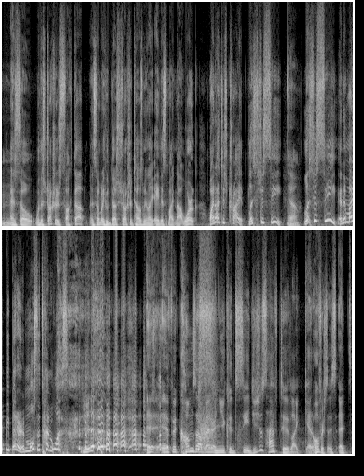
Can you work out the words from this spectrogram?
Mm-hmm. And so when the structure is fucked up and somebody who does structure tells me like, hey, this might not work, why not just try it? Let's just see. Yeah. Let's just see. And it might be better. And most of the time it was. I- if it comes out better and you could see, you just have to like get over it. It's, it's,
